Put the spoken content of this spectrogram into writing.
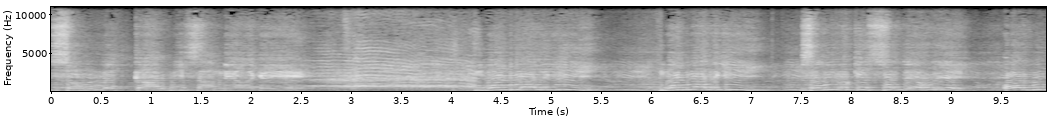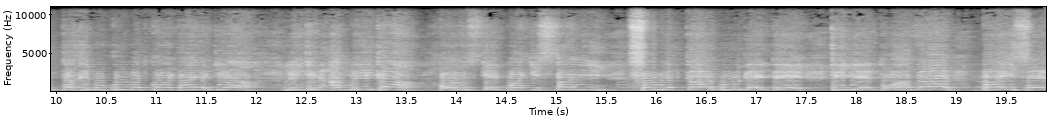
सहूलतकार भी सामने आ गए। मंडिया लगी मंडिया लगी, जमीनों के सौदे हुए और मुंतखब हुकूमत को हटाया गया। लेकिन अमेरिका और उसके पाकिस्तानी सहूलतकार भूल गए थे कि ये 2022 है,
